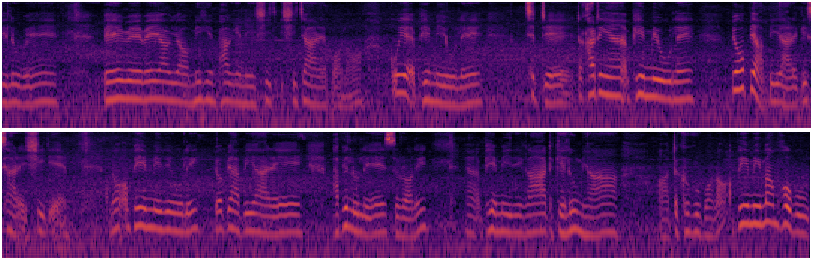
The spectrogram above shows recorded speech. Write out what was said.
ဒီလိုပဲဘယ်ရွယ်ပဲရောက်ရောက်မိခင်ဖခင်တွေရှိရှိကြတယ်ပေါ့နော်ကိုယ့်ရဲ့အဖေမေကိုလည်းချစ်တယ်တခါတည်းရန်အဖေမေကိုလည်း ပြောပြပေးရတဲ့ကိစ္စတွေရှိတယ်နော်အဖေမေတွေကိုလေပြောပြပေးရတယ်ဘာဖြစ်လို့လဲဆိုတော့လေအဲ့အဖေမေတွေကတကယ်လို့များအာတခုခုပေါ့နော်အဖေမေမှမဟုတ်ဘူး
